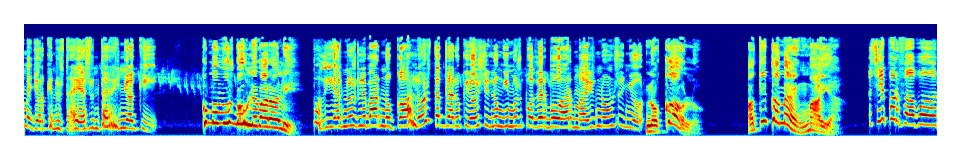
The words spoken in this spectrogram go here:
Mellor que nos traeas un tarriño aquí Como vos vou levar ali? Podías nos levar no colo Está claro que hoxe non imos poder voar máis, non, señor? No colo? A ti tamén, Maia sí, por favor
